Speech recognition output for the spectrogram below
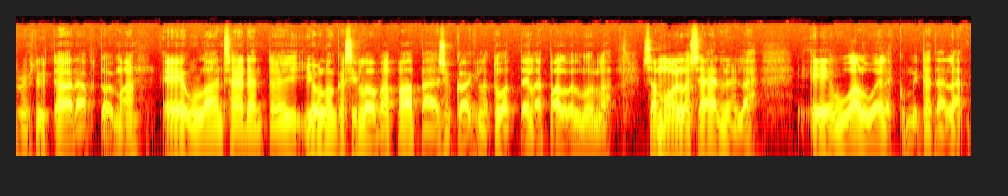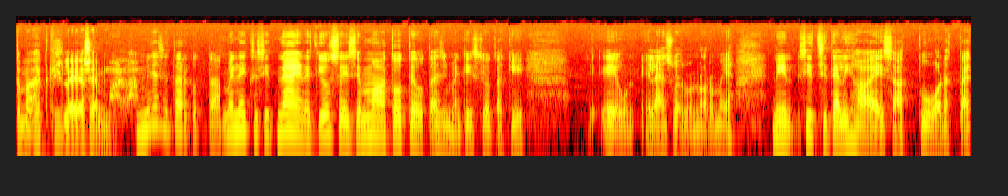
ryhdytään adaptoimaan EU-lainsäädäntöön, jolloin silloin on vapaa pääsy kaikilla tuotteilla ja palveluilla samoilla säännöillä EU-alueelle kuin mitä tällä tämänhetkisillä jäsenmailla. Mitä se tarkoittaa? Meneekö se sitten näin, että jos ei se maa toteuta esimerkiksi jotakin EUn eläinsuojelunormeja, niin sitten sitä lihaa ei saa tuoda, tai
